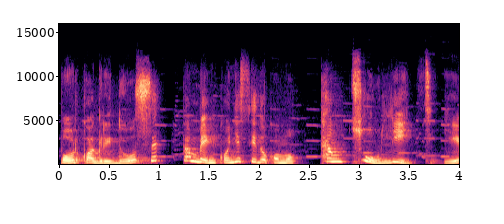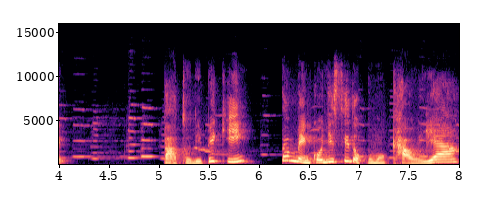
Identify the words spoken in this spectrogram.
Porco agridoce, também conhecido como tangzu li Pato de Pequim, também conhecido como kaoya.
